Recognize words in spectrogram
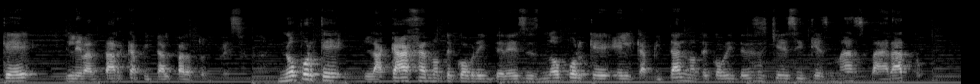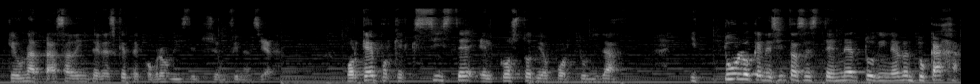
que levantar capital para tu empresa. No porque la caja no te cobre intereses, no porque el capital no te cobre intereses, quiere decir que es más barato que una tasa de interés que te cobra una institución financiera. ¿Por qué? Porque existe el costo de oportunidad. Y tú lo que necesitas es tener tu dinero en tu caja.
